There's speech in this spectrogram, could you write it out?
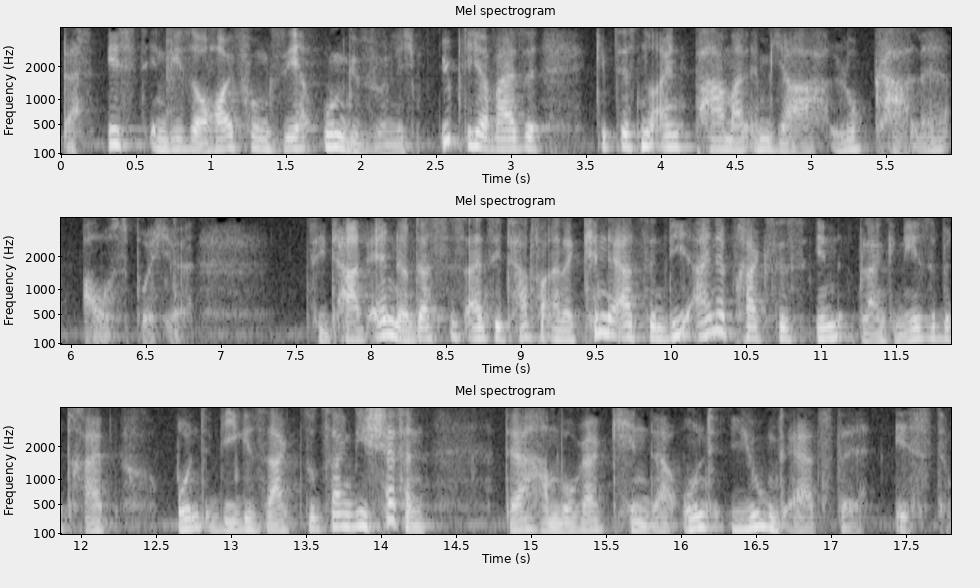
Das ist in dieser Häufung sehr ungewöhnlich. Üblicherweise gibt es nur ein paar Mal im Jahr lokale Ausbrüche. Zitat Ende. Und das ist ein Zitat von einer Kinderärztin, die eine Praxis in Blankenese betreibt und wie gesagt sozusagen die Chefin der Hamburger Kinder- und Jugendärzte ist.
